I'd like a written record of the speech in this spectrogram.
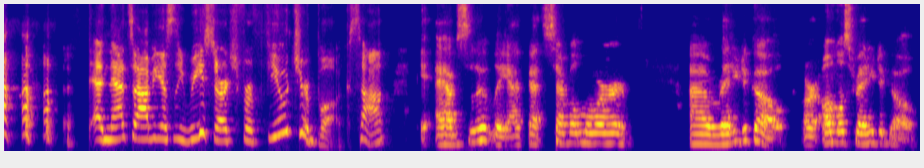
and that's obviously research for future books, huh? Absolutely. I've got several more uh, ready to go or almost ready to go.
